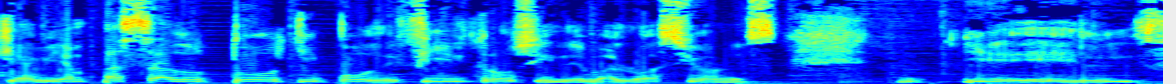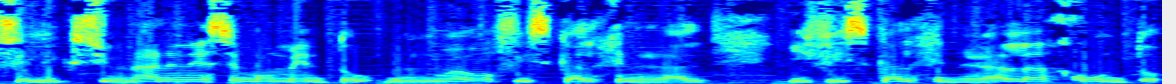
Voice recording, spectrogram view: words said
que habían pasado todo tipo de filtros y de evaluaciones, el seleccionar en ese momento un nuevo fiscal general y fiscal general adjunto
